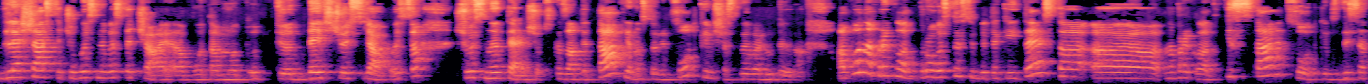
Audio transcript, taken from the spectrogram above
Для щастя чогось не вистачає, або там от, от, десь щось якось, щось не те, щоб сказати так, я на 100% щаслива людина. Або, наприклад, провести собі такий тест, е, наприклад, із 100% з 10,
